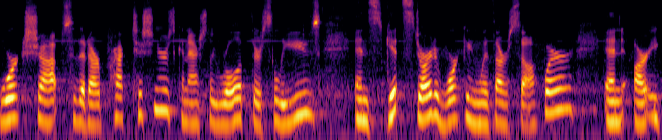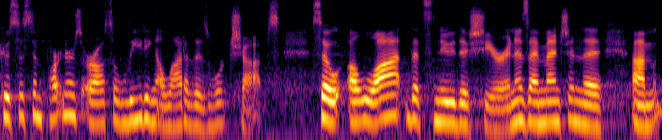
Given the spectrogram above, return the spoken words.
workshop so that our practitioners can actually roll up their sleeves and get started working with our software. And our ecosystem partners are also leading a lot of those workshops. So a lot that's new this year. And as I mentioned, the um,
